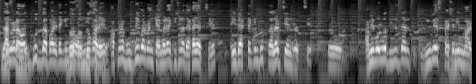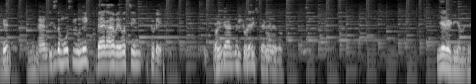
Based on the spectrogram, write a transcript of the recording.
प्लस দেখুন, একটা অদ্ভুত ব্যাপার এটা কিন্তু 220 অন্ধকারে রুপিয়া। আপনারা বুঝতেই পারবেন ক্যামেরায় কিছুটা দেখা যাচ্ছে এই ব্যাগটা কিন্তু কালার চেঞ্জ হচ্ছে তো আমি বলবো this is the newest fashion in market and this is the most unique bag I have ever seen today चौलीस टका देखो ये रेडियम है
